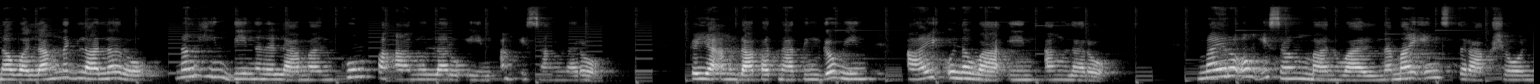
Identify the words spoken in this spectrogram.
na walang naglalaro nang hindi nalalaman kung paano laruin ang isang laro. Kaya ang dapat nating gawin ay unawain ang laro. Mayroong isang manual na may instruction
